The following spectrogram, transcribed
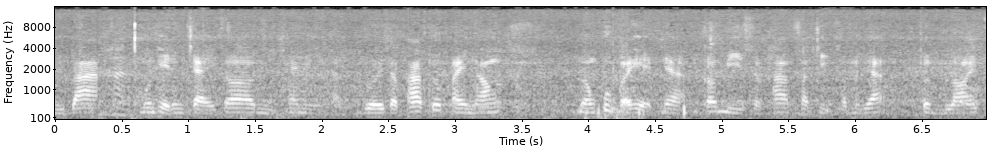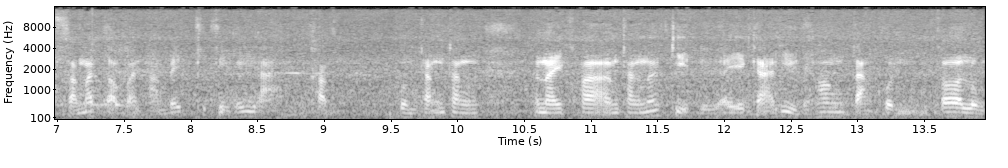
มีบ้างค่ะมูลเหตุจูงใจก็มีแค่นี้ครับ โดยสภาพทั่วไปน้องน้องผู้ก่อเหตุเนี่ยก็มีสภาพสติธรรมยะเต็มร้อย สามารถตอบปัญหาได้ทุกสิ่งทุกอย่างครับรวมทั้งทางทนายความทางนักจิตหรืออายการที่อยู่ในห้องต่างคนก็ลง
